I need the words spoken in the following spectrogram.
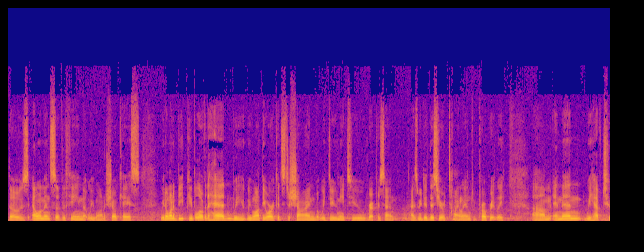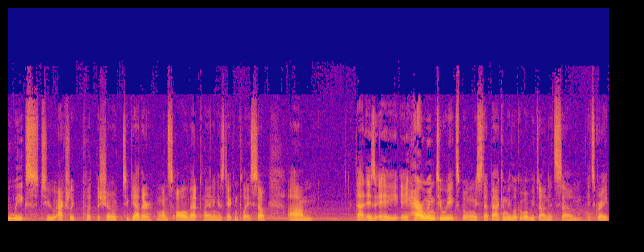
those elements of the theme that we want to showcase. We don't want to beat people over the head. We, we want the orchids to shine, but we do need to represent, as we did this year, with Thailand appropriately. Um, and then we have two weeks to actually put the show together once all of that planning has taken place. So um, that is a, a harrowing two weeks, but when we step back and we look at what we've done, it's, um, it's great.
